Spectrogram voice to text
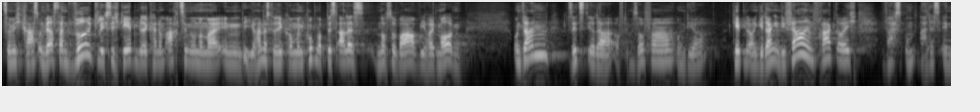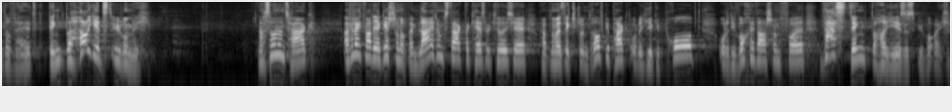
Ziemlich krass. Und wer es dann wirklich sich geben will, kann um 18 Uhr nochmal in die Johanneskirche kommen und gucken, ob das alles noch so war wie heute Morgen. Und dann sitzt ihr da auf dem Sofa und ihr gebt mit euren Gedanken in die Ferne und fragt euch, was um alles in der Welt denkt der Herr jetzt über mich? Nach so einem Tag, aber vielleicht war der gestern noch beim Leitungstag der Kesselkirche und habt nochmal sechs Stunden draufgepackt oder hier geprobt oder die Woche war schon voll. Was denkt der Herr Jesus über euch?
